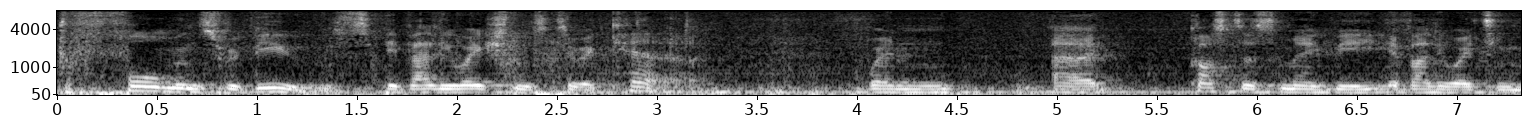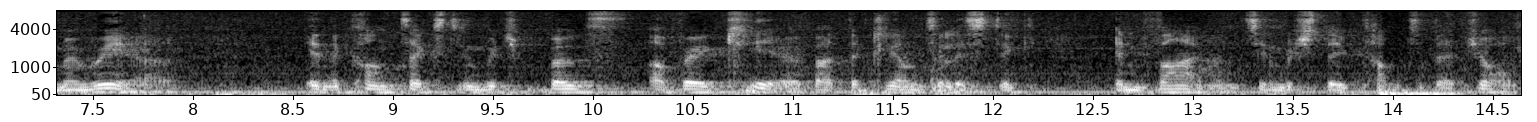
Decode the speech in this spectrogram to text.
performance reviews, evaluations to occur when uh, Kostas may be evaluating Maria in the context in which both are very clear about the clientelistic environment in which they've come to their jobs.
